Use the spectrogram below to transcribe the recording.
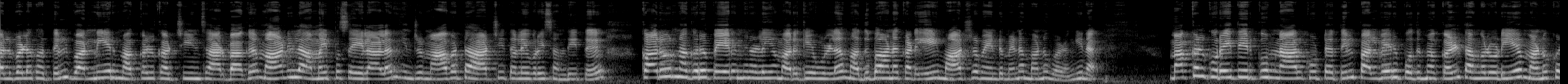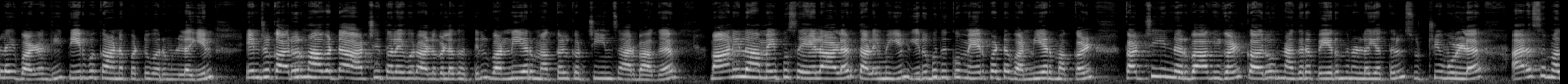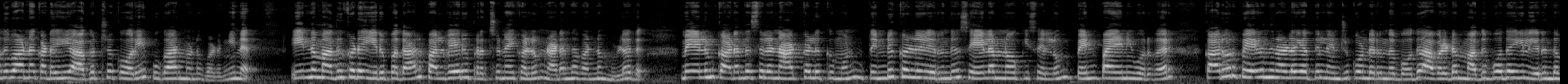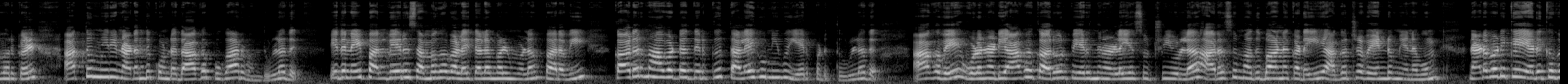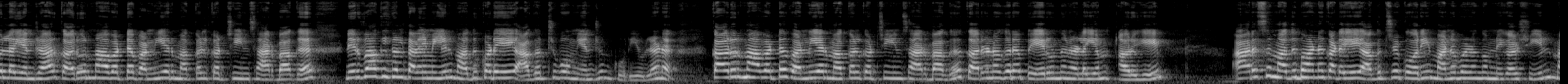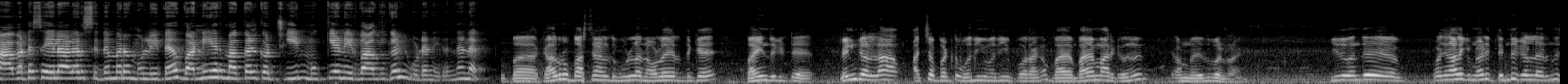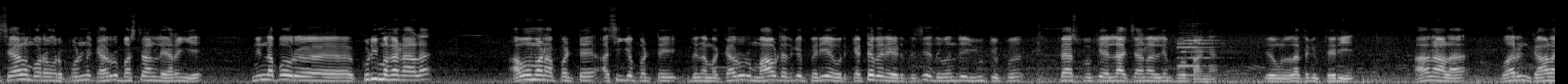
அலுவலகத்தில் வன்னியர் மக்கள் கட்சியின் சார்பாக மாநில அமைப்பு செயலாளர் இன்று மாவட்ட ஆட்சித்தலைவரை சந்தித்து கரூர் நகர பேருந்து நிலையம் அருகே உள்ள மதுபான கடையை மாற்ற வேண்டும் என மனு வழங்கினர். மக்கள் குறை தீர்க்கும் நாள் கூட்டத்தில் பல்வேறு பொதுமக்கள் தங்களுடைய மனுக்களை வழங்கி தீர்வு காணப்பட்டு வரும் நிலையில் இன்று கரூர் மாவட்ட ஆட்சித்தலைவர் அலுவலகத்தில் வன்னியர் மக்கள் கட்சியின் சார்பாக மாநில அமைப்பு செயலாளர் தலைமையில் இருபதுக்கும் மேற்பட்ட வன்னியர் மக்கள் கட்சியின் நிர்வாகிகள் கரூர் நகர பேருந்து நிலையத்தில் சுற்றியுள்ள அரசு மதுபான கடையை அகற்றக்கோரி புகார் மனு வழங்கினர். இந்த மதுக்கடை இருப்பதால் பல்வேறு பிரச்சனைகளும் நடந்த வண்ணம் உள்ளது. மேலும் கடந்த சில நாட்களுக்கு முன் திண்டுக்கல்லில் இருந்து சேலம் நோக்கி செல்லும் பெண் பயணி ஒருவர் கரூர் பேருந்து நிலையத்தில் நின்று கொண்டிருந்த போது அவரிடம் மதுபோதையில் இருந்தவர்கள் அத்துமீறி நடந்து கொண்டதாக புகார் வந்துள்ளது. இதனை பல்வேறு சமூக வலைதளங்கள் மூலம் பரவி கரூர் மாவட்டத்திற்கு தலைகுனிவு ஏற்படுத்தியுள்ளது. ஆகவே உடனடியாக கரூர் பேருந்து நிலைய சுற்றியுள்ள அரசு மதுபான கடையை அகற்ற வேண்டும் எனவும் நடவடிக்கை எடுக்கவில்லை என்றார் கரூர் மாவட்ட வன்னியர் மக்கள் கட்சியின் சார்பாக நிர்வாகிகள் தலைமையில் மதுக்கடையை அகற்றுவோம் என்றும் கூறியுள்ளனர். கரூர் மாவட்ட வன்னியர் மக்கள் கட்சியின் சார்பாக கருநகர பேருந்து நிலையம் அருகே அரசு மதுபான கடையை அகற்றக் கோரி மனு வழங்கும் நிகழ்ச்சியில் மாவட்ட செயலாளர் சிதம்பரம் உள்ளிட்ட வன்னியர் மக்கள் கட்சியின் முக்கிய நிர்வாகிகள் உடனிருந்தனர். இப்போ கரூர் பஸ் ஸ்டாண்டுக்குள்ளே நுழையிறதுக்கு பயந்துக்கிட்டு பெண்கள்லாம் அச்சப்பட்டு ஒதுங்கி ஒதுங்கி போகிறாங்க பய பயமாக இருக்குதுன்னு நம்ம இது பண்ணுறாங்க இது வந்து கொஞ்ச நாளைக்கு முன்னாடி திண்டுக்கல்ல இருந்து சேலம் போகிற ஒரு பொண்ணு கரூர் பஸ் ஸ்டாண்டில் இறங்கி நின்னப்போ ஒரு குடிமகனால் அவமானப்பட்டு அசிங்கப்பட்டு இது நம்ம கரூர் மாவட்டத்துக்கு பெரிய ஒரு கெட்ட பேர் எடுத்துச்சு. இது வந்து யூடியூப்பு ஃபேஸ்புக்கு எல்லா சேனல்லையும் போட்டாங்க. இது எல்லாத்துக்கும் தெரியும். அதனால் வருங்கால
